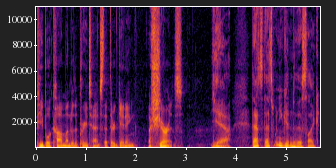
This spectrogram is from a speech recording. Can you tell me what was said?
people come under the pretense that they're getting assurance. Yeah. That's that's when you get into this like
